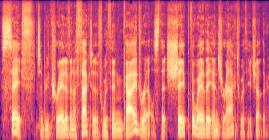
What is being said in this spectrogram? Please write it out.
safe to be creative and effective within guide rails that shape the way they interact with each other.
